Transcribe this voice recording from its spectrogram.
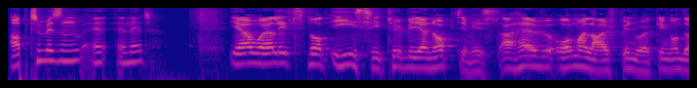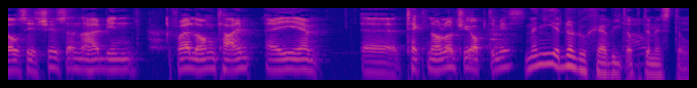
optimism in it? Yeah, well, it's not easy to be an optimist. I have all my life been working on those issues, and I have been for a long time a um. Není jednoduché být optimistou.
